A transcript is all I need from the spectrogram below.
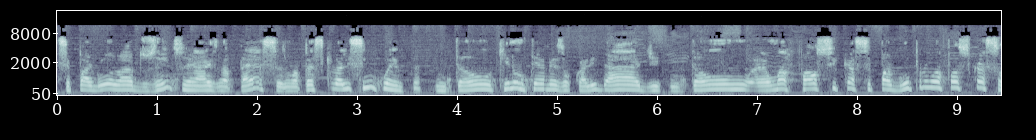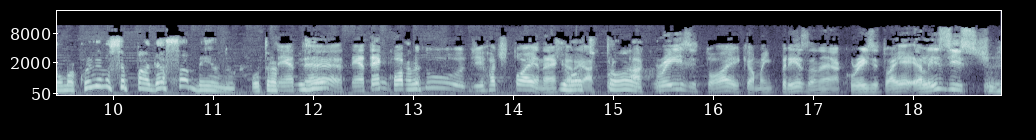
Você pagou lá 200 reais na peça, uma peça que vale 50. Então, que não tem a mesma qualidade. Então, é uma falsificação. Você pagou por uma falsificação. Uma coisa é você pagar sabendo. Outra Tem coisa até, tem até cópia cara- do, de Hot Toy, né, De cara? Hot a, Toy. a Crazy Toy, que é uma empresa, né? A Crazy Toy, ela existe. Uhum.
